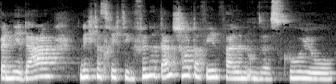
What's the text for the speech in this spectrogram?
wenn ihr da nicht das Richtige findet, dann schaut auf jeden Fall in unser Skuyo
